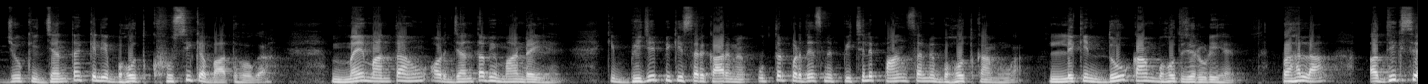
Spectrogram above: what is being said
जो कि जनता के लिए बहुत खुशी का बात होगा। मैं मानता हूँ और जनता भी मान रही है कि बीजेपी की सरकार में उत्तर प्रदेश में पिछले पाँच साल में बहुत काम हुआ, लेकिन दो काम बहुत ज़रूरी है। पहला, अधिक से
